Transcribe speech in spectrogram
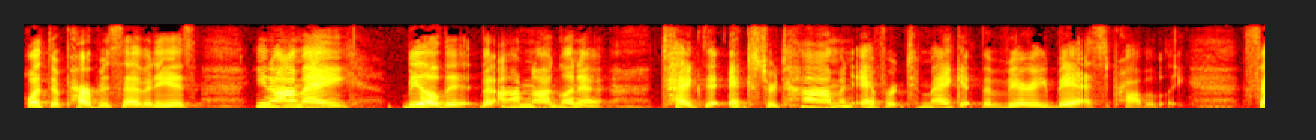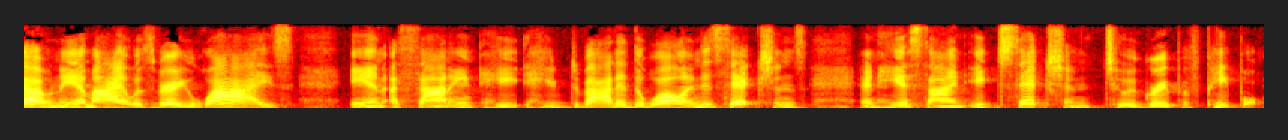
what the purpose of it is, you know, I may build it, but I'm not going to take the extra time and effort to make it the very best, probably. So Nehemiah was very wise in assigning, he, he divided the wall into sections and he assigned each section to a group of people.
